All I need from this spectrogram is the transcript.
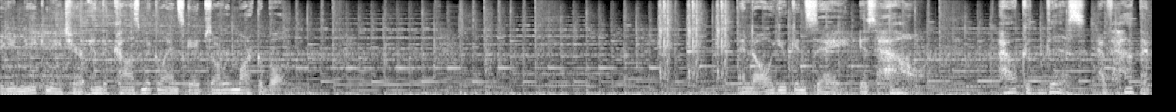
The unique nature and the cosmic landscapes are remarkable. And all you can say is how? How could this have happened?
